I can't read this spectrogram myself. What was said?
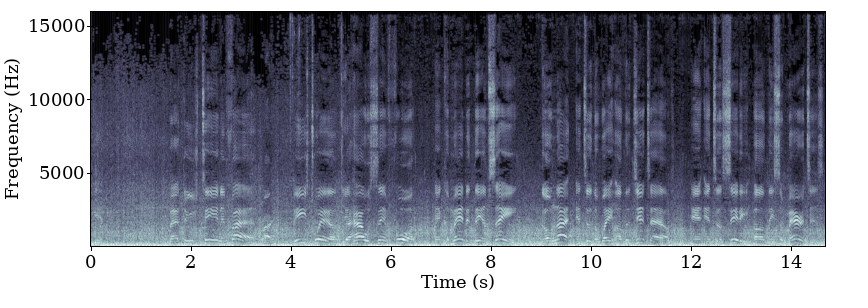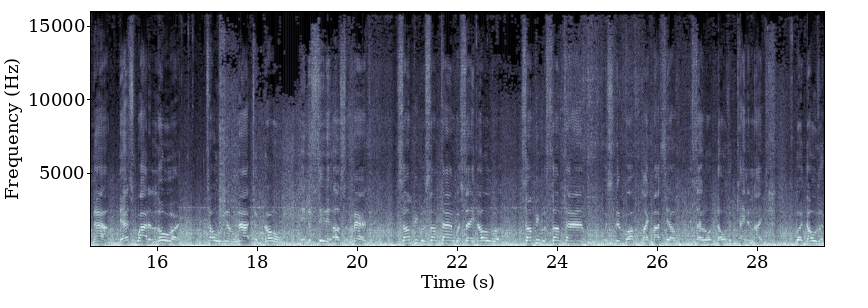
again. Matthews 10 and 5. Right. These twelve Yahweh sent forth and commanded them, saying, Go not into the way of the Gentiles and into the city of the Samaritans. Now, that's why the Lord told them not to go in the city of Samaria. Some people sometimes would say those are, some people sometimes would slip up, like myself, and say those are Canaanites, but those are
